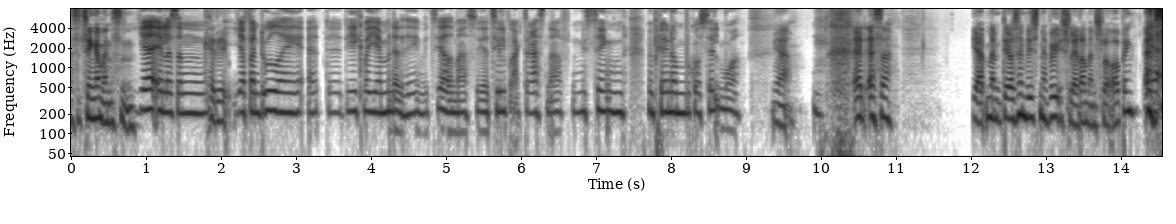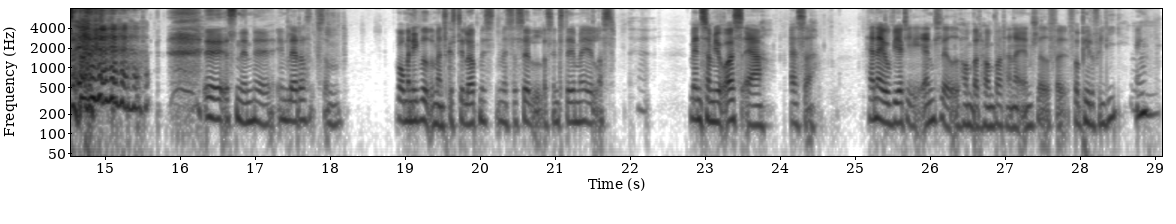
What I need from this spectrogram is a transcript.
Og så tænker man sådan, Ja, eller sådan, Kan det- jeg fandt ud af, at øh, de ikke var hjemme, da de havde inviteret mig, så jeg tilbragte resten af aftenen i sengen med planer om at begå selvmord. ja, at altså, ja, men det er også en vis nervøs latter, man slår op, ikke? Ja. Altså, øh, sådan en, øh, en latter, som, hvor man ikke ved, hvad man skal stille op med, med sig selv og sin stemme ellers. Ja. Men som jo også er, altså, han er jo virkelig anklaget, Humbert Humbert, han er anklaget for, for pædofili, ikke? Mm.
